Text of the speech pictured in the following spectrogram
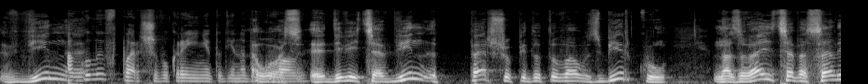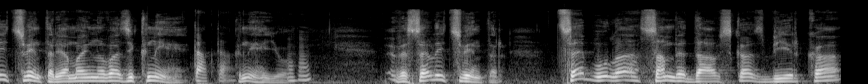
Він, А коли вперше в Україні тоді надрукували? Ось, е, дивіться, він першу підготував збірку, називається Веселий цвинтар. Я маю на увазі книги. Так, так. Книги його. Веселий цвинтар. Це була самвидавська збірка,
